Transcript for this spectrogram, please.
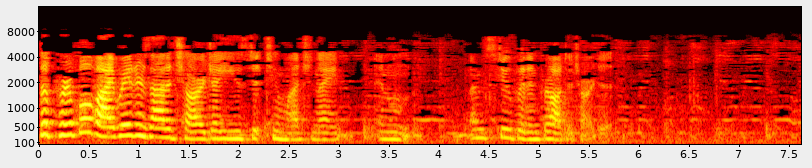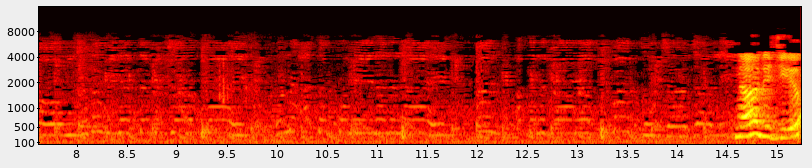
The purple vibrator's out of charge. I used it too much and I and I'm stupid and forgot to charge it. No, did you?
